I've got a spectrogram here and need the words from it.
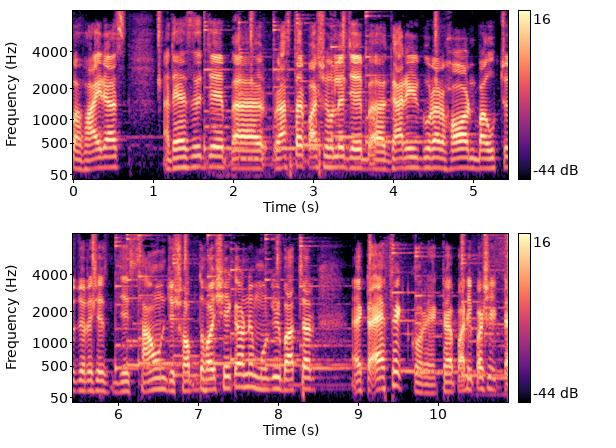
বা ভাইরাস দেখা যাচ্ছে যে রাস্তার পাশে হলে যে গাড়ির ঘোড়ার হর্ন বা উচ্চজোরে সে যে সাউন্ড যে শব্দ হয়, সেই কারণে মুরগির বাচ্চার একটা এফেক্ট করে, একটা পারিপার্শ্বিক একটা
